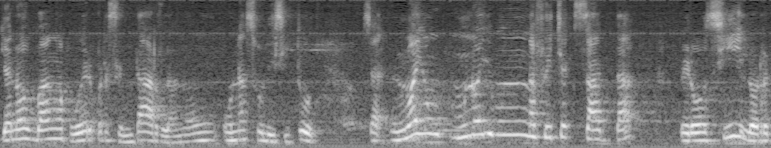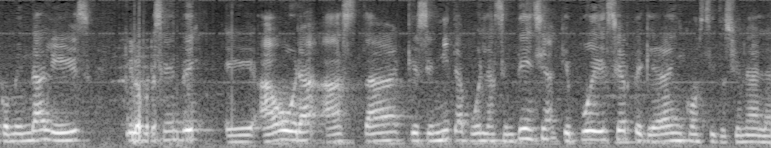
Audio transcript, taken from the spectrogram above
ya no van a poder presentarla, ¿no? Una solicitud. O sea, no hay, un, no hay una fecha exacta pero sí lo recomendable es que lo presente eh, ahora hasta que se emita pues la sentencia que puede ser declarada inconstitucional la,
